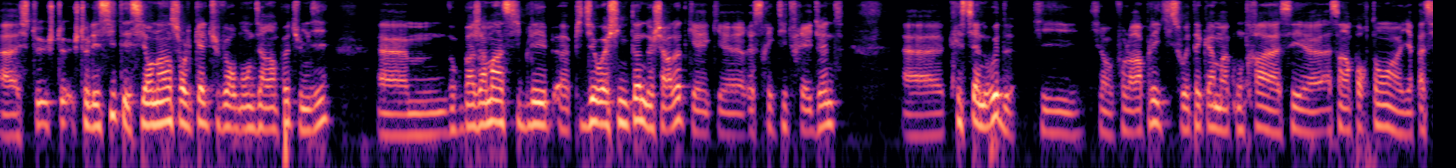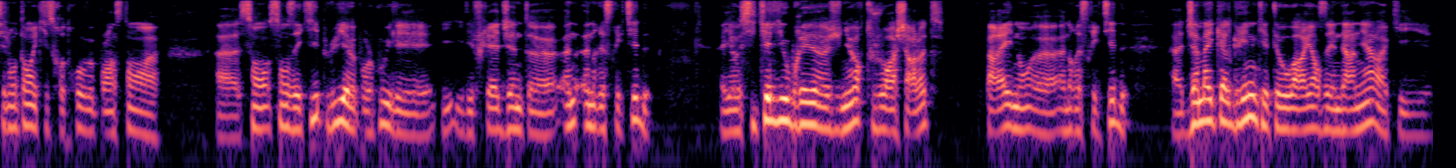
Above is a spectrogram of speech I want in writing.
Je te, je, te, les cite et s'il y en a un sur lequel tu veux rebondir un peu, tu me dis. donc Benjamin a ciblé PJ Washington de Charlotte, qui est, restricted free agent. Christian Wood, qui, il faut le rappeler, qui souhaitait quand même un contrat assez, assez important il n'y a pas si longtemps et qui se retrouve pour l'instant euh, sans, équipe. Lui, euh, pour le coup, il est, il est free agent euh, unrestricted. Il y a aussi Kelly Oubre Jr., toujours à Charlotte. Pareil, non, unrestricted. Jamichael Green, qui était aux Warriors l'année dernière, qui est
